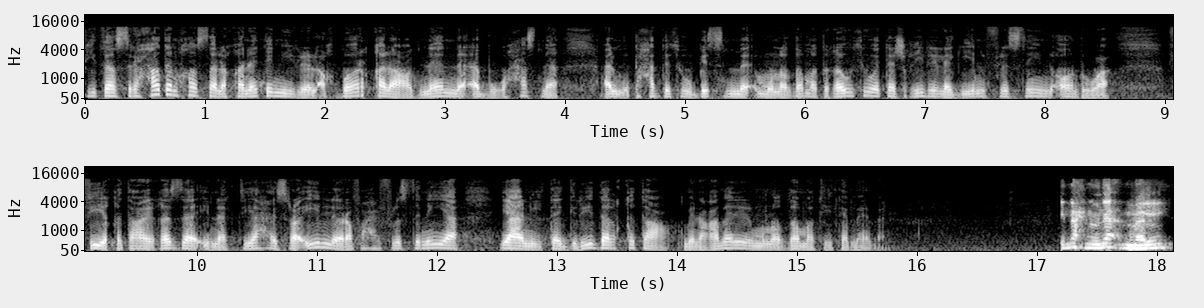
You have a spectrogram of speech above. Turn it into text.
في تصريحات خاصة لقناة النيل للأخبار قال عدنان أبو حسنة المتحدث باسم منظمة غوث وتشغيل اللاجئين الفلسطينيين أونروا في قطاع غزة إن اجتياح إسرائيل لرفح الفلسطينية يعني تجريد القطاع من عمل المنظمة تماما. نحن نأمل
